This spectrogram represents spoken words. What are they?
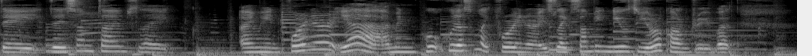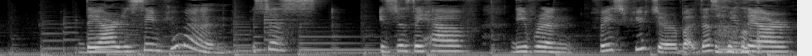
They they sometimes like. I mean, foreigner, yeah. I mean, who, who doesn't like foreigner? It's like something new to your country, but they are the same human. It's just, it's just they have different face future, but it doesn't mean they are,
